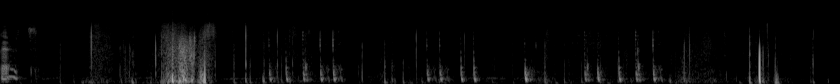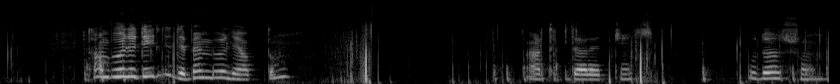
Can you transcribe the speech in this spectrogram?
Evet. Tam böyle değildi de ben böyle yaptım. Artık idare edeceğiz. Bu da sondu.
